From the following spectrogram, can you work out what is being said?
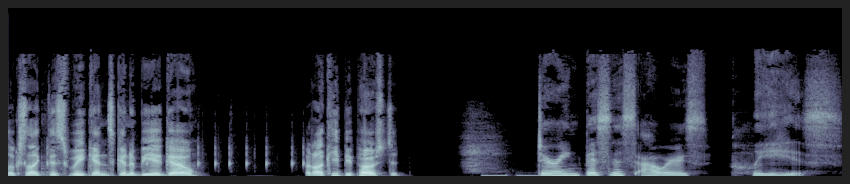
Looks like this weekend's gonna be a go. But I'll keep you posted. During business hours, please.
